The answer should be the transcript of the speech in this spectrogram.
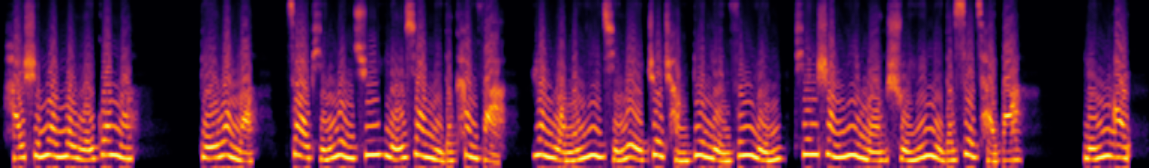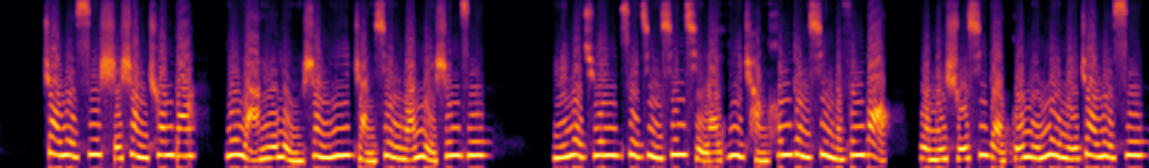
还是默默围观呢？别忘了，在评论区留下你的看法，让我们一起为这场变脸风云添上一抹属于你的色彩吧。零二，赵露思时尚穿搭，优雅 U 领上衣展现完美身姿。娱乐圈最近掀起了一场轰动性的风暴，我们熟悉的国民妹妹赵露思，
